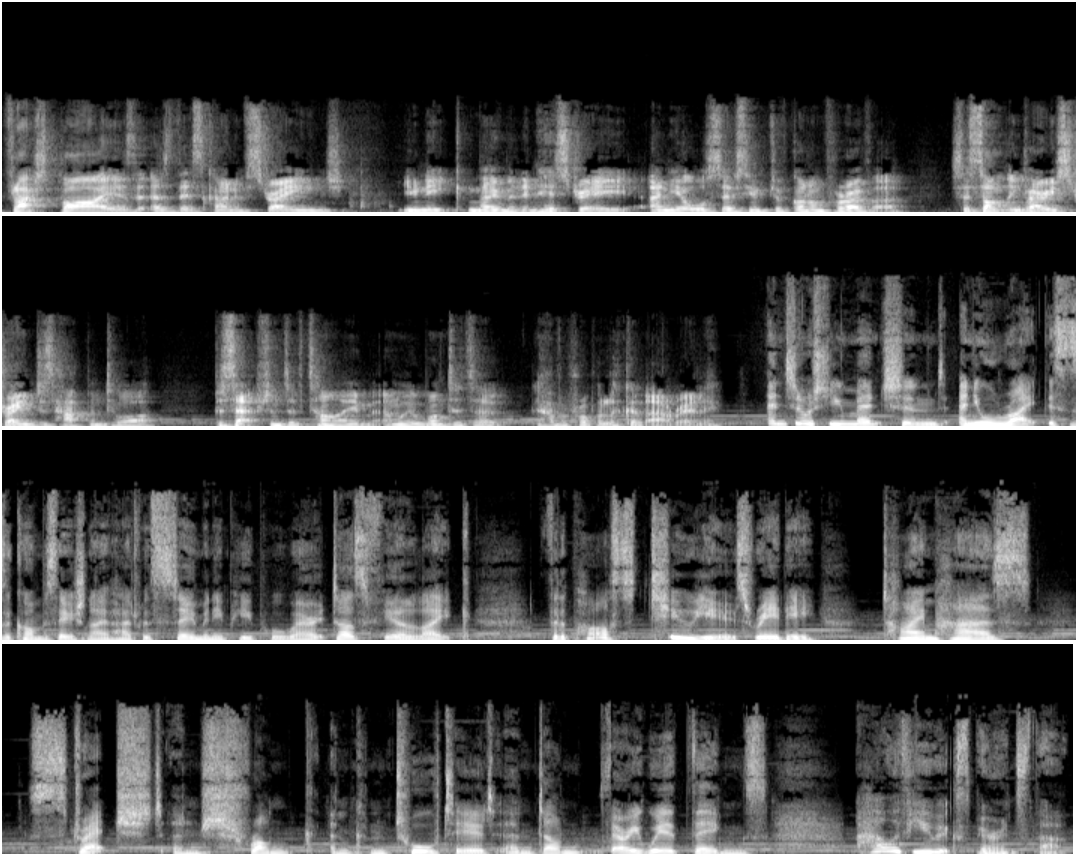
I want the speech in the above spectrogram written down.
flashed by as, as this kind of strange, unique moment in history, and yet also seems to have gone on forever. So something very strange has happened to our perceptions of time, and we wanted to have a proper look at that, really. And Josh, you mentioned, and you're right, this is a conversation I've had with so many people where it does feel like for the past two years, really, time has stretched and shrunk and contorted and done very weird things. How have you experienced that?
